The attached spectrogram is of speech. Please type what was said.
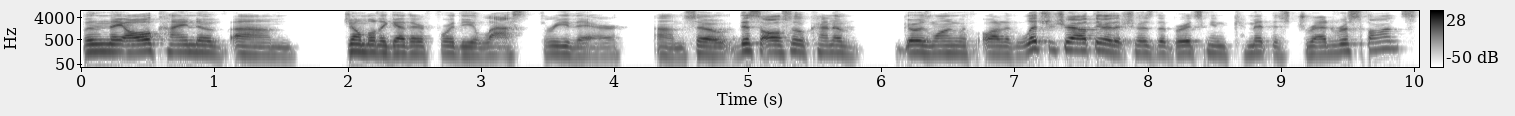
but then they all kind of um, jumble together for the last three there. Um, so this also kind of goes along with a lot of the literature out there that shows that birds can commit this dread response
